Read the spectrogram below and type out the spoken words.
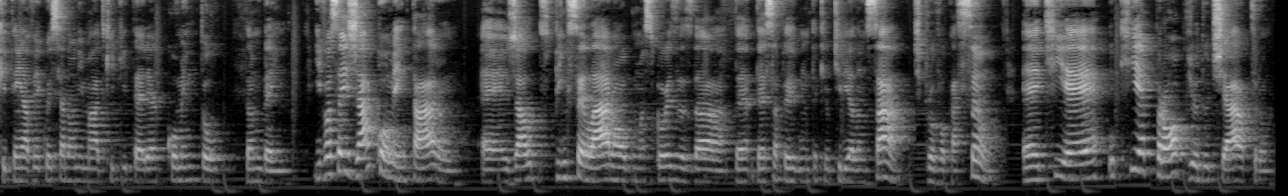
que tem a ver com esse anonimato que Quitéria comentou também. E vocês já comentaram, é, já pincelaram algumas coisas da, da, dessa pergunta que eu queria lançar, de provocação, é, que é o que é próprio do teatro,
